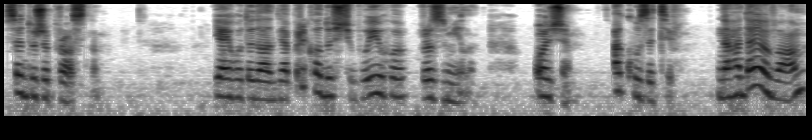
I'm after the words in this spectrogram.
Все дуже просто. Я його додала для прикладу, щоб ви його розуміли. Отже, акузатив. Нагадаю вам,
